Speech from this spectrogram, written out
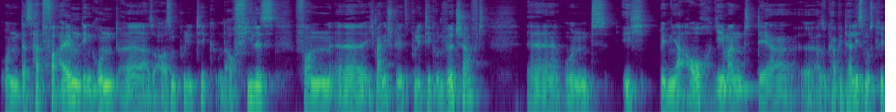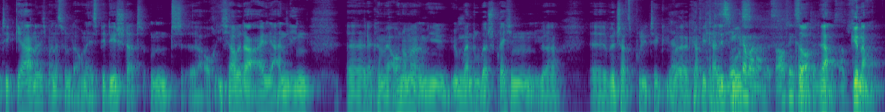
Und das hat vor allem den Grund, äh, also Außenpolitik und auch vieles von, äh, ich meine, ich studiere jetzt Politik und Wirtschaft. Äh, und ich bin ja auch jemand, der, äh, also Kapitalismuskritik gerne, ich meine, das findet auch in der SPD statt. Und äh, auch ich habe da einige Anliegen. Äh, da können wir auch nochmal irgendwie irgendwann drüber sprechen, über äh, Wirtschaftspolitik, ja, über Kapitalismus. kann man alles, auch den Kapitalismus. So, ja, absolut. genau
